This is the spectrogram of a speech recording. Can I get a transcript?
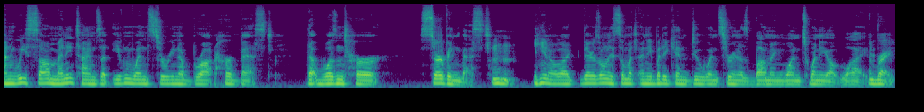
And we saw many times that even when Serena brought her best, that wasn't her serving best. Mm-hmm. You know, like there's only so much anybody can do when Serena's bombing 120 out wide. Right.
